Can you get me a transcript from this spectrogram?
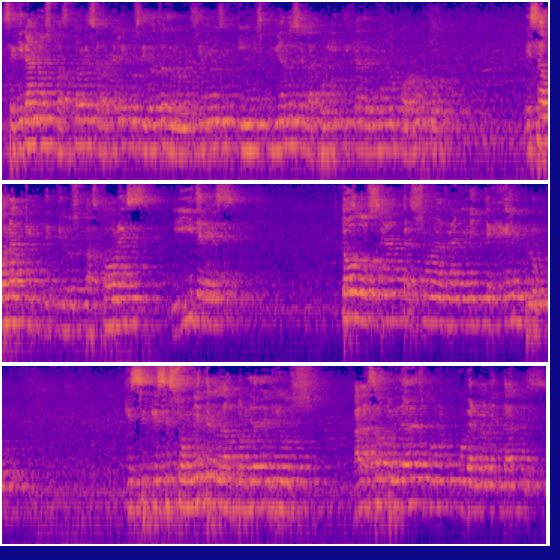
Seguirán los pastores evangélicos y de otras denominaciones inmiscuyéndose en la política del mundo corrupto. Es ahora que, que los pastores, líderes, todos sean personas realmente ejemplo, que se, que se someten a la autoridad de Dios, a las autoridades gubernamentales.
